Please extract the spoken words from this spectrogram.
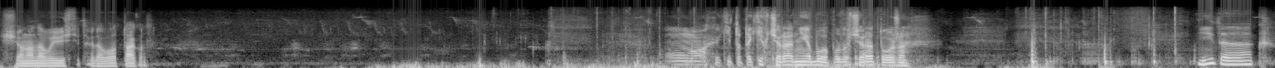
Еще надо вывести тогда вот так вот. О, какие-то таких вчера не было, позавчера тоже. Итак.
